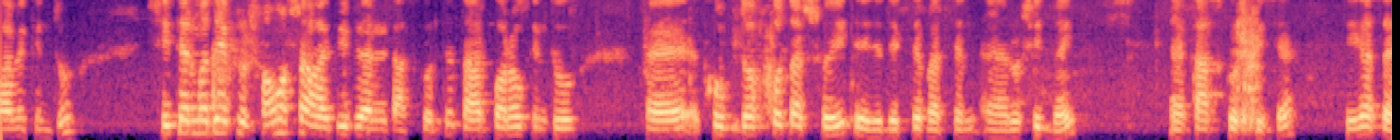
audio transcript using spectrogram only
ভাবে কিন্তু শীতের মধ্যে একটু সমস্যা হয় পিপিআর এর কাজ করতে তারপরেও কিন্তু আহ, খুব দক্ষতার সহিত এই যে দেখতে পাচ্ছেন আহ, রশিদ ভাই আহ, কাজ করতেছে ঠিক আছে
